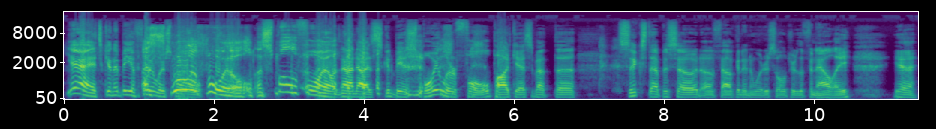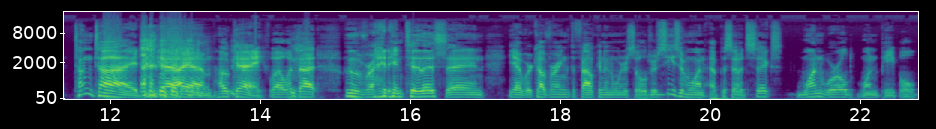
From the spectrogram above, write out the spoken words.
Yeah, it's going to be a foiler a spool foil. A spool foil. No, no, it's going to be a spoiler full podcast about the sixth episode of Falcon and the Winter Soldier, the finale. Yeah, tongue tied. Yeah, I am. Okay. Well, with that, move right into this. And yeah, we're covering the Falcon and the Winter Soldier, season one, episode six, One World, One People.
